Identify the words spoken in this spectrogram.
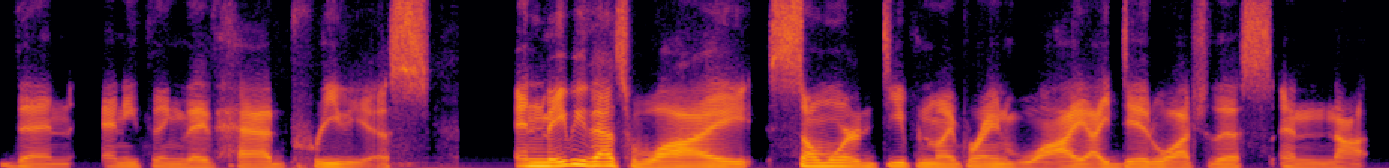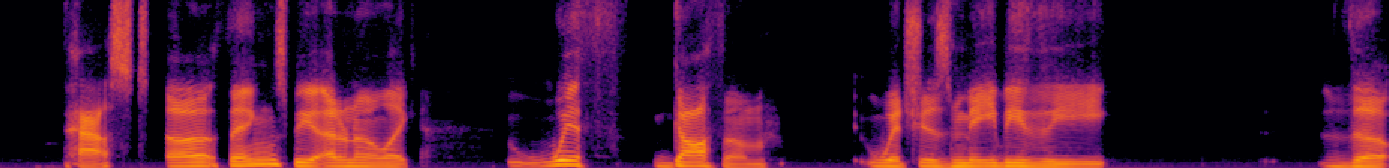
than anything they've had previous. And maybe that's why somewhere deep in my brain why i did watch this and not past uh things. Be i don't know like with gotham which is maybe the the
